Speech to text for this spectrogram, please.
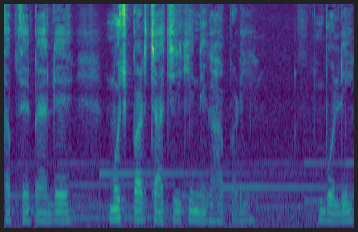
सबसे पहले मुझ पर चाची की निगाह पड़ी। बोली,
